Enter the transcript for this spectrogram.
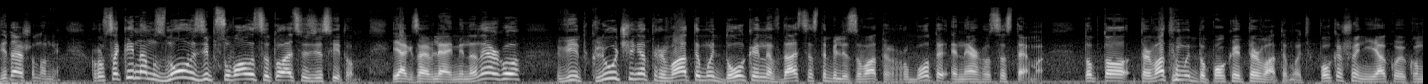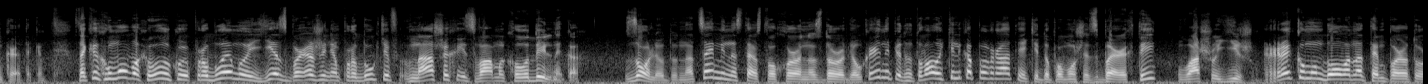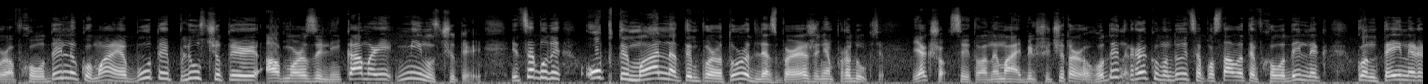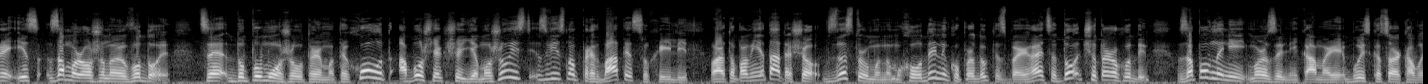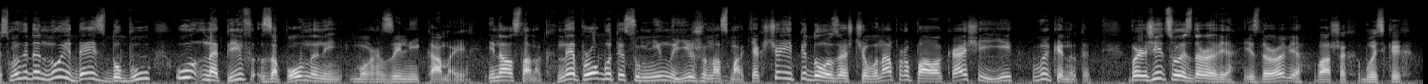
Вітаю, шановні! Русаки нам знову зіпсували ситуацію зі світом. Як заявляє Міненерго, відключення триватимуть, доки не вдасться стабілізувати роботи енергосистеми. Тобто триватимуть, допоки триватимуть, поки що ніякої конкретики. В таких умовах великою проблемою є збереження продуктів в наших із вами холодильниках. З огляду на це Міністерство охорони здоров'я України підготувало кілька порад, які допоможуть зберегти вашу їжу. Рекомендована температура в холодильнику має бути плюс 4, а в морозильній камері мінус 4. І це буде оптимальна температура для збереження продуктів. Якщо світла немає більше 4 годин, рекомендується поставити в холодильник контейнери із замороженою водою. Це допоможе утримати холод, або ж, якщо є можливість, звісно, придбати сухий лід. Варто пам'ятати, що в знеструмленому холодильнику продукти зберігаються до 4 годин, в заповненій морозильній камері близько 48 годин, ну і десь добу у напівзаповненій морозильній камері. І наостанок, не пробуйте сумнівну їжу на смак. Якщо є підозра, що вона пропала, краще її викинути. Бережіть своє здоров'я і здоров'я ваших близьких.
